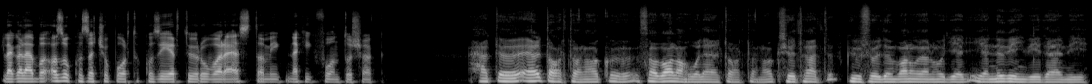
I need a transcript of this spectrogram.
legalább azokhoz a csoportokhoz értő rovarászt, amik nekik fontosak. Hát eltartanak, szóval van, ahol eltartanak, sőt, hát külföldön van olyan, hogy egy ilyen növényvédelmi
